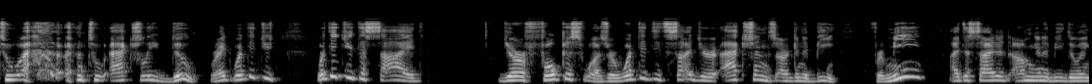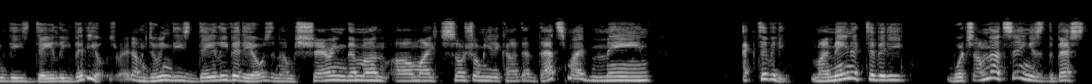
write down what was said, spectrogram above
to to actually do right? What did you what did you decide your focus was or what did you decide your actions are going to be? For me I decided I'm going to be doing these daily videos right? I'm doing these daily videos and I'm sharing them on all my social media content. That's my main activity. My main activity which I'm not saying is the best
